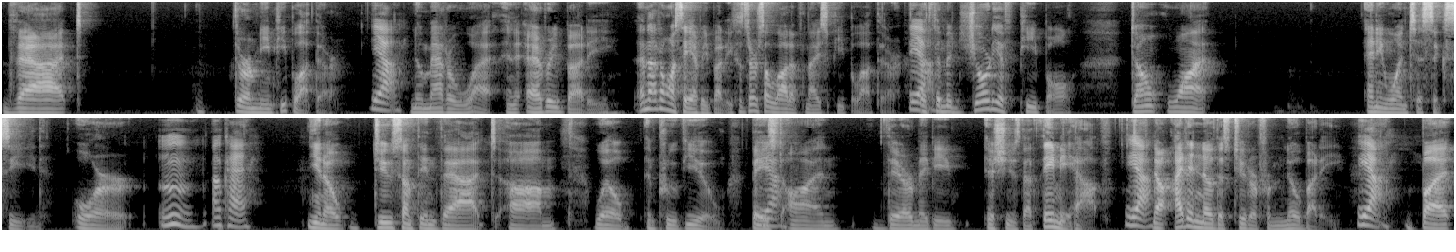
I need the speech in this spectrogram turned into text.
that there are mean people out there Yeah. no matter what. And everybody, and I don't want to say everybody because there's a lot of nice people out there, Yeah. but the majority of people don't want anyone to succeed or, Mm, Okay. you know, do something that um, will improve you based Yeah. on their maybe issues that they may have. Yeah. Now, I didn't know this tutor from nobody, Yeah. but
